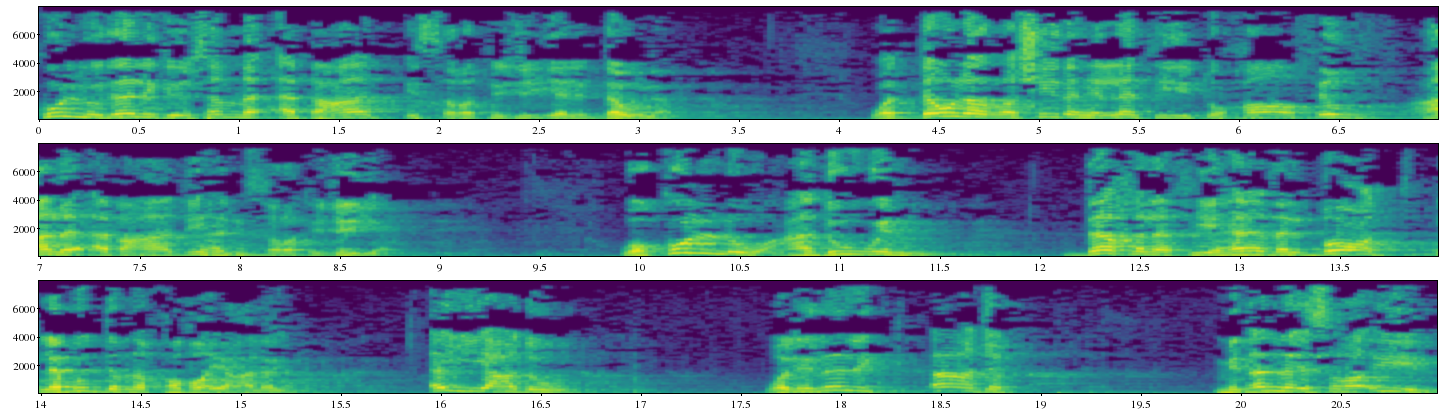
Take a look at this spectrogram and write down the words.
كل ذلك يسمى أبعاد استراتيجية للدولة. والدولة الرشيدة هي التي تحافظ على أبعادها الاستراتيجية. وكل عدو دخل في هذا البعد لابد من القضاء عليه. أي عدو. ولذلك أعجب من أن إسرائيل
